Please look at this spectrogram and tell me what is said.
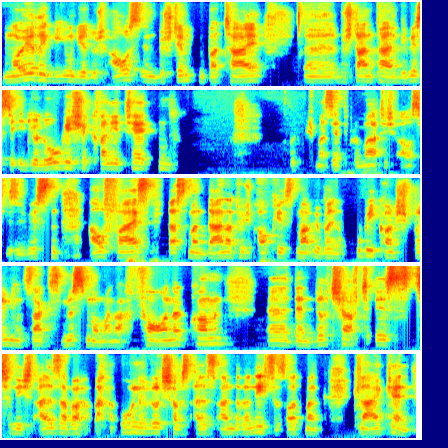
neue Regierung, die ja durchaus in bestimmten Parteibestandteilen gewisse ideologische Qualitäten drücke mich mal sehr diplomatisch aus, wie Sie wissen, aufweist, dass man da natürlich auch jetzt mal über den Rubikon springt und sagt, jetzt müssen wir mal nach vorne kommen, äh, denn Wirtschaft ist nicht alles, aber ohne Wirtschaft ist alles andere nichts. Das sollte man klar erkennen.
